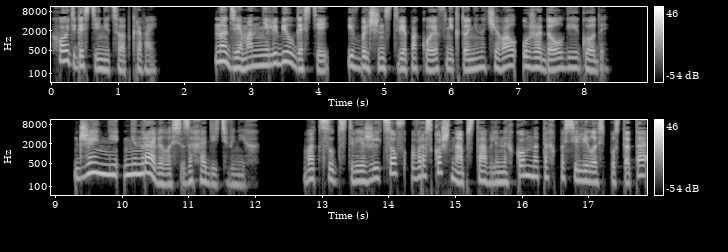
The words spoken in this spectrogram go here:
хоть гостиницу открывай. Но демон не любил гостей, и в большинстве покоев никто не ночевал уже долгие годы. Дженни не нравилось заходить в них. В отсутствие жильцов в роскошно обставленных комнатах поселилась пустота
